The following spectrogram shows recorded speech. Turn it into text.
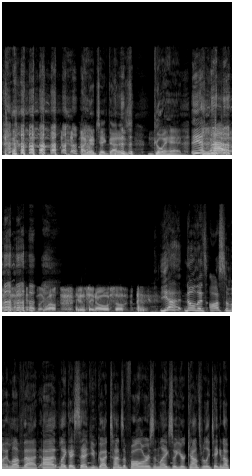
I'm going to take that as go ahead. it's like, well, he didn't say no, so Yeah, no, that's awesome. I love that. Uh, like I said, you've got tons of followers and likes, so your account's really taken up.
